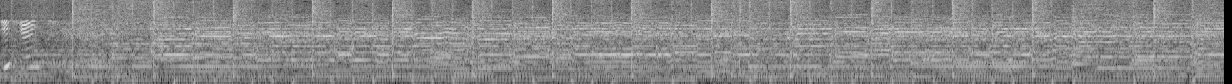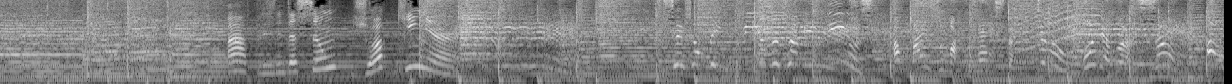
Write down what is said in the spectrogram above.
A apresentação Joquinha. Sejam bem-vindos, amiguinhos, a mais uma festa de louvor e adoração ao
